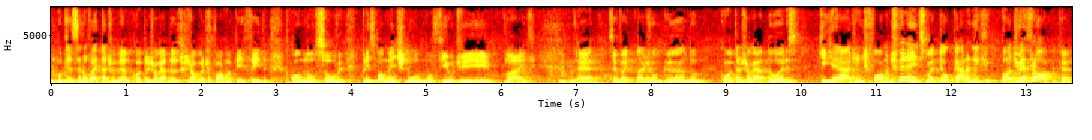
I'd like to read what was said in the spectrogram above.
Uhum. Porque você não vai estar jogando contra jogadores que jogam de forma perfeita, como num solver, principalmente no, no field live. Uhum. Né? Você vai estar jogando contra jogadores que reagem de forma diferente. Você vai ter o cara ali que gosta de ver flop, cara.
